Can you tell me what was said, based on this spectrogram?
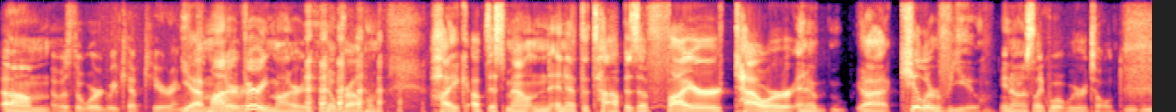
Um, That was the word we kept hearing. yeah, was moderate, very moderate, no problem. Hike up this mountain, and at the top is a fire tower and a uh, killer view. You know, it's like what we were told. Mm-hmm.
